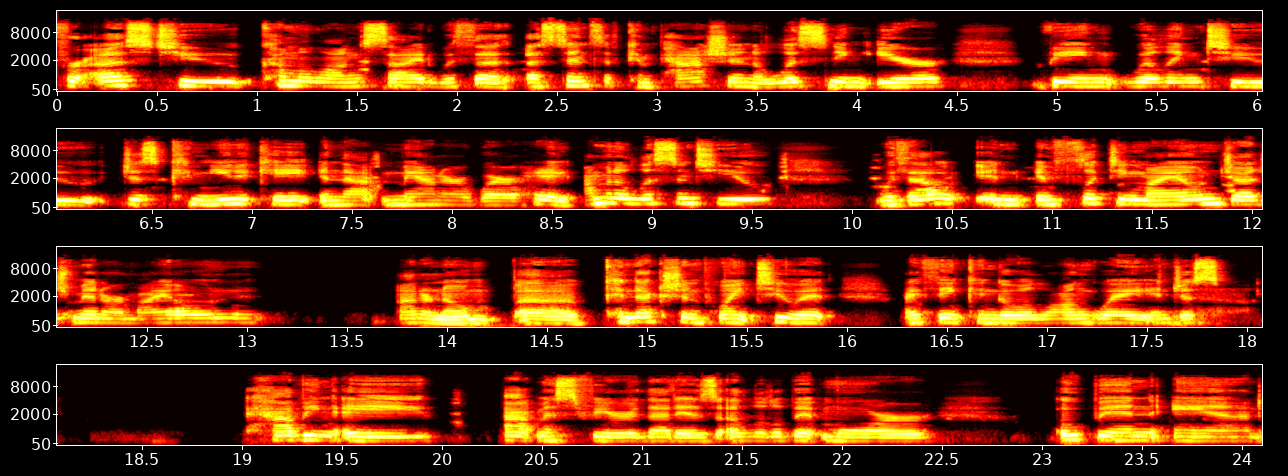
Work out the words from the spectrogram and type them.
for us to come alongside with a, a sense of compassion, a listening ear, being willing to just communicate in that manner where, hey, I'm going to listen to you without in, inflicting my own judgment or my own, I don't know, uh, connection point to it, I think can go a long way in just having a atmosphere that is a little bit more open and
